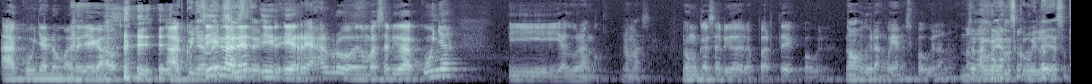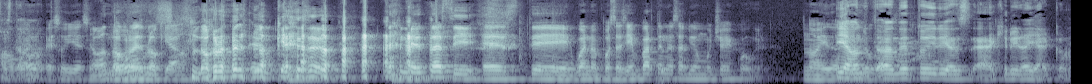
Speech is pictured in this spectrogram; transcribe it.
A Acuña nomás he llegado. Acuña sí, no la y- es real, bro. Nomás he salido a Acuña y a Durango, nomás. Nunca he salido de la parte de Coahuila. No, Durango ya no es Coahuila, ¿no? No. Durango ya no es Coahuila, ya es otro Ah, estado. bueno, eso ya es un logro desbloqueado. Logro desbloqueado. La neta, sí. Este, bueno, pues así en parte no he salido mucho de Coahuila. No he ido ¿Y a dónde, a dónde tú dirías, ah, quiero ir allá? Con...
